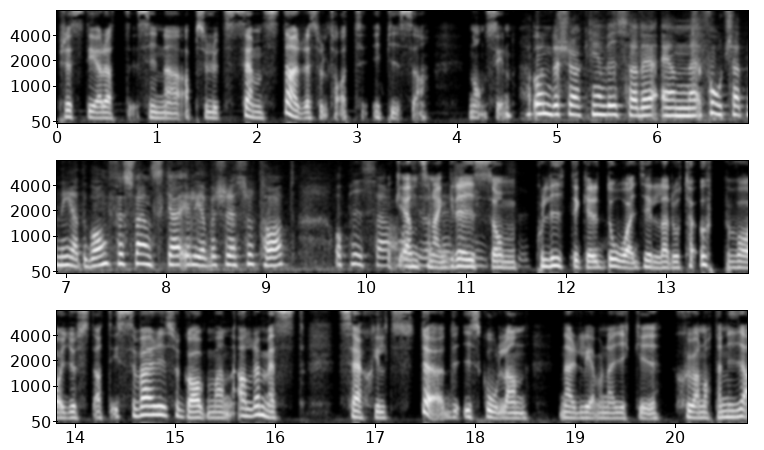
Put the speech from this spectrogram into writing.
presterat sina absolut sämsta resultat i PISA någonsin. Undersökningen visade en fortsatt nedgång för svenska elevers resultat. Och, och en sån här grej som politiker då gillade att ta upp var just att i Sverige så gav man allra mest särskilt stöd i skolan när eleverna gick i 7, 8, 9.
